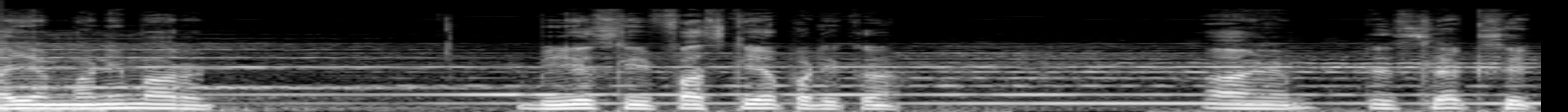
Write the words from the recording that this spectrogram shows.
I am Manimaran. BSc first year படிக்கிறேன் I am dyslexic.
